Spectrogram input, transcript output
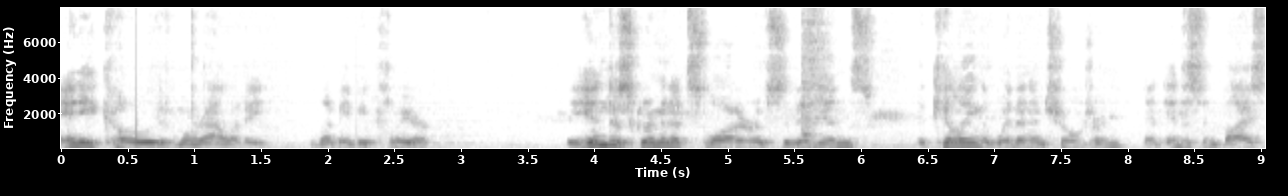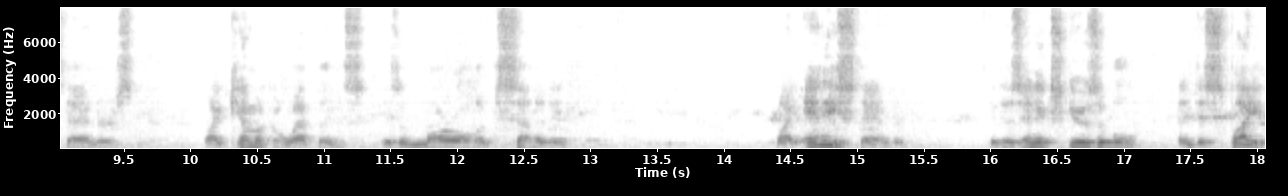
any code of morality. Let me be clear. The indiscriminate slaughter of civilians, the killing of women and children and innocent bystanders by chemical weapons is a moral obscenity. By any standard, it is inexcusable, and despite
